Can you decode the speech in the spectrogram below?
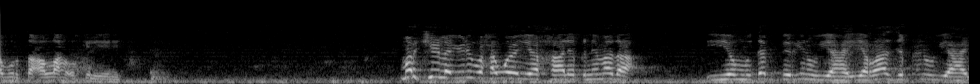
abuurta allah oo keliya inay tahay markii la yidhi waxa weeye khaaliqnimada iyo mudabbir inuu yahay iyo raasiq inuu yahay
